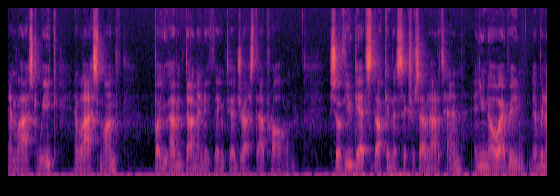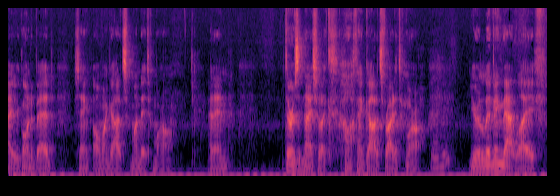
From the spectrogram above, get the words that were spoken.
and last week and last month, but you haven't done anything to address that problem. So if you get stuck in the 6 or 7 out of 10 and you know every every night you're going to bed saying, "Oh my god, it's Monday tomorrow." And then Thursday nights you're like, "Oh, thank God it's Friday tomorrow." Mm-hmm. You're living that life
